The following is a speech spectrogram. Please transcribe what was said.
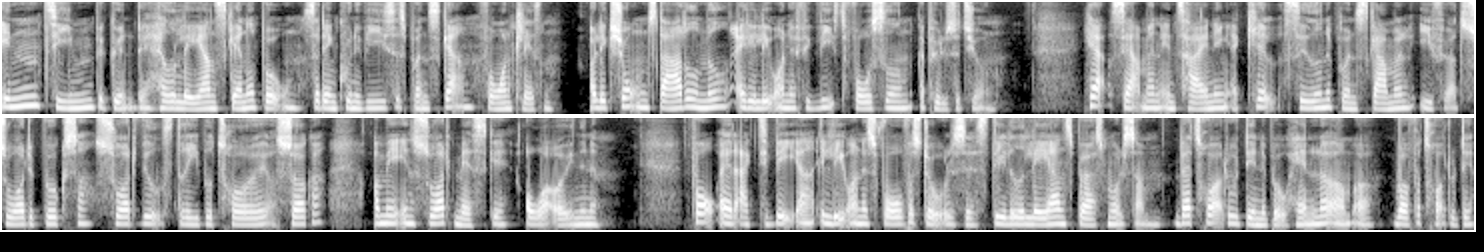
Inden timen begyndte, havde læreren scannet bogen, så den kunne vises på en skærm foran klassen. Og lektionen startede med, at eleverne fik vist forsiden af pølsetyven. Her ser man en tegning af Kjeld siddende på en skammel, iført sorte bukser, sort-hvid stribet trøje og sokker, og med en sort maske over øjnene. For at aktivere elevernes forforståelse stillede læreren spørgsmål som, hvad tror du, denne bog handler om, og hvorfor tror du det?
